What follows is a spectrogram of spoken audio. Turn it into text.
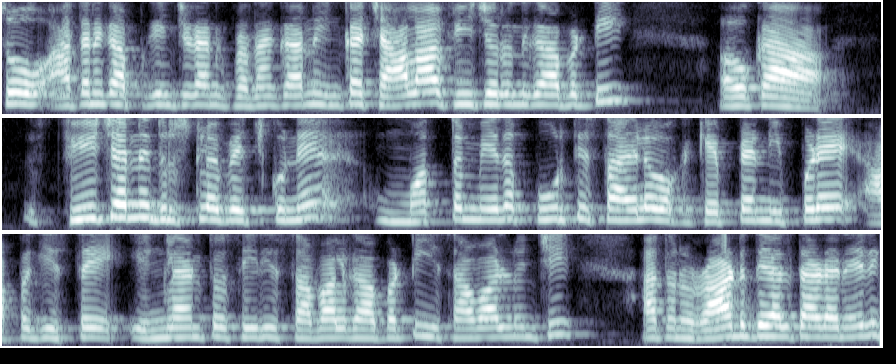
సో అతనికి అప్పగించడానికి ప్రధాన కారణం ఇంకా చాలా ఫ్యూచర్ ఉంది కాబట్టి ఒక ఫ్యూచర్ని దృష్టిలో పెంచుకునే మొత్తం మీద పూర్తి స్థాయిలో ఒక కెప్టెన్ ఇప్పుడే అప్పగిస్తే ఇంగ్లాండ్తో సిరీస్ సవాల్ కాబట్టి ఈ సవాల్ నుంచి అతను రాడ్ తేల్తాడనేది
